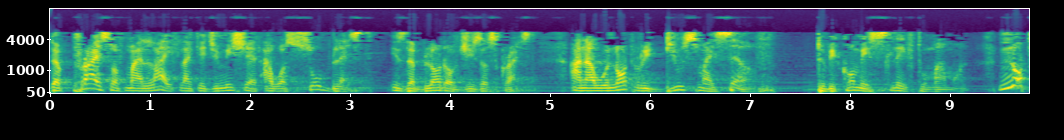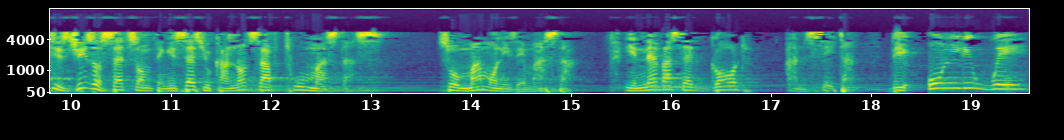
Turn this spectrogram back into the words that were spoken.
The price of my life, like Ejimi said, I was so blessed, is the blood of Jesus Christ. And I will not reduce myself to become a slave to mammon. Notice Jesus said something. He says you cannot serve two masters. So mammon is a master. He never said God and Satan. The only way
